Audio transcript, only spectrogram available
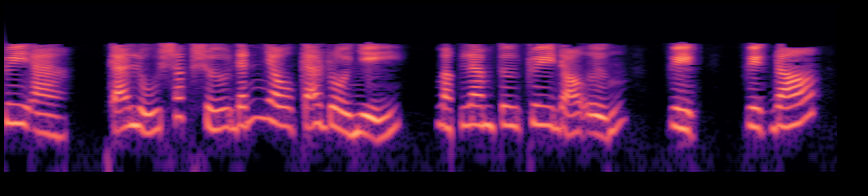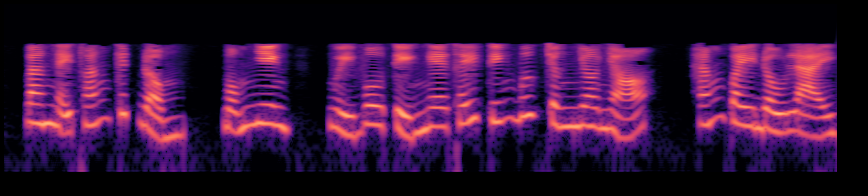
Truy à, cả lũ sắp sửa đánh nhau cả rồi nhỉ, mặt Lam Tư Truy đỏ ửng, việc, việc đó, ban nảy thoáng kích động, bỗng nhiên, Ngụy Vô Tiện nghe thấy tiếng bước chân nho nhỏ, hắn quay đầu lại,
